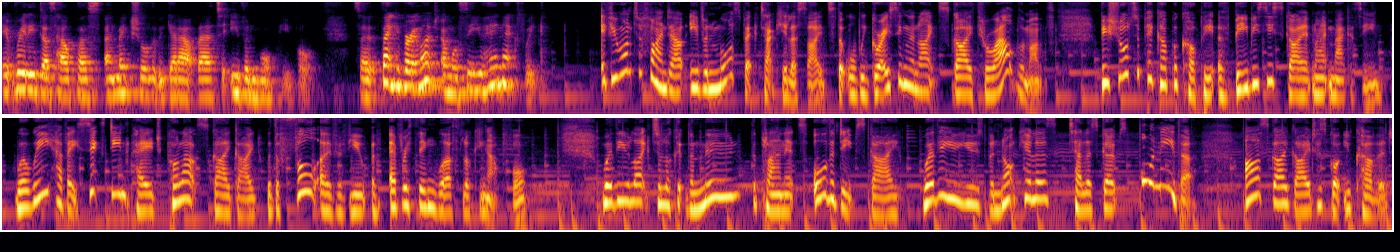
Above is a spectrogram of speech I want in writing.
It really does help us and make sure that we get out there to even more people. So thank you very much, and we'll see you here next week. If you want to find out even more spectacular sights that will be gracing the night sky throughout the month, be sure to pick up a copy of BBC Sky at Night magazine, where we have a 16 page pull out sky guide with a full overview of everything worth looking up for. Whether you like to look at the moon, the planets, or the deep sky, whether you use binoculars, telescopes, or neither, our Sky Guide has got you covered,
